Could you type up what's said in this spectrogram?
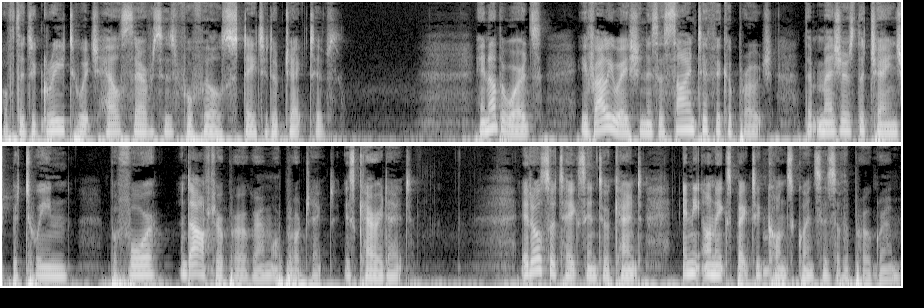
of the degree to which health services fulfill stated objectives. In other words, evaluation is a scientific approach that measures the change between, before, and after a program or project is carried out. It also takes into account any unexpected consequences of the program.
